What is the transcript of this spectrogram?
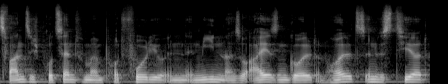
20% von meinem Portfolio in, in, Minen, also Eisen, Gold und Holz investiert.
